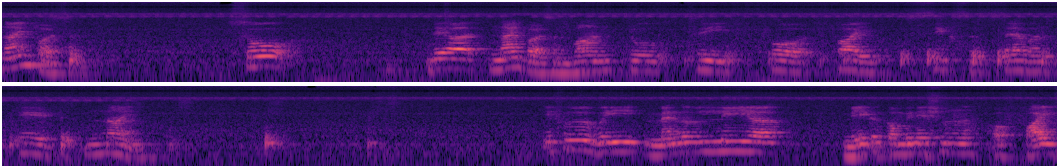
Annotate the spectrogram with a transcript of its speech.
Nine persons so there are nine persons one two three four five six seven eight nine. If we manually uh, make a combination of five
